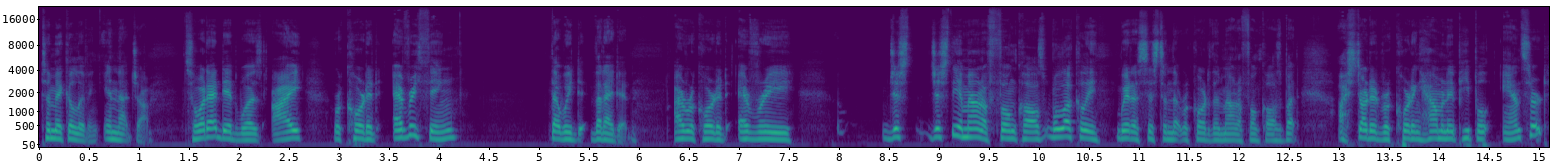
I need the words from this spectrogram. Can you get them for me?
to make a living in that job. So what I did was I recorded everything that we that I did. I recorded every just just the amount of phone calls. Well, luckily we had a system that recorded the amount of phone calls, but I started recording how many people answered,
